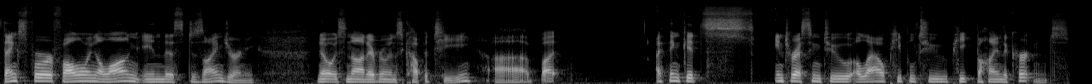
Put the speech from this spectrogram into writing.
thanks for following along in this design journey. No, it's not everyone's cup of tea, uh, but I think it's interesting to allow people to peek behind the curtains.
